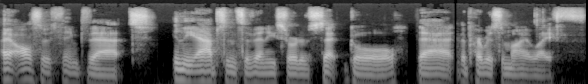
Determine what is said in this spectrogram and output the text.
I also think that in the absence of any sort of set goal, that the purpose of my life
